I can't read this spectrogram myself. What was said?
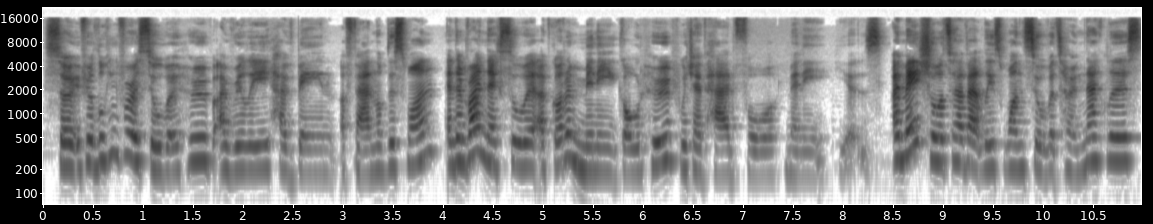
So if you're looking for a silver hoop, I really have been a fan of this one. And then right next to it, I've got a mini gold hoop, which I've had for many years. I made sure to have at least one silver tone necklace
